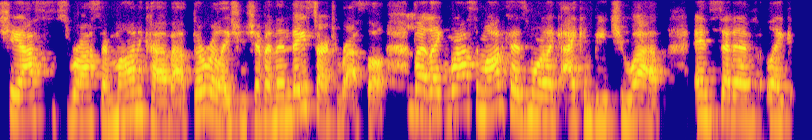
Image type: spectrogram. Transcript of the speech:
she asks Ross and Monica about their relationship and then they start to wrestle. Mm-hmm. But like Ross and Monica is more like, I can beat you up instead of like,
